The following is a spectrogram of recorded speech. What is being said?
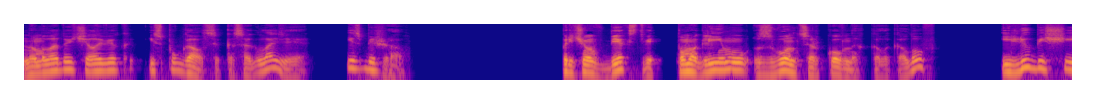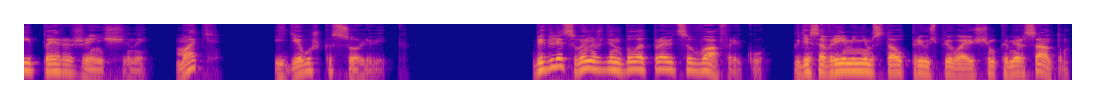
Но молодой человек испугался косоглазия и сбежал. Причем в бегстве помогли ему звон церковных колоколов и любящие Пера женщины, мать и девушка Сольвейк. Беглец вынужден был отправиться в Африку, где со временем стал преуспевающим коммерсантом,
